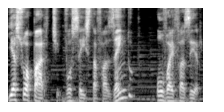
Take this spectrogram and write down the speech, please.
E a sua parte, você está fazendo ou vai fazer?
